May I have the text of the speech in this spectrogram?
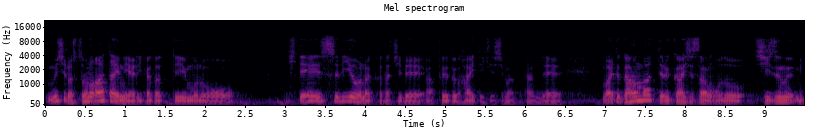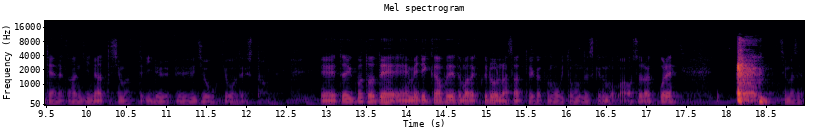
むしろその辺りのやり方っていうものを否定するような形でアップデートが入ってきてしまったんで割と頑張ってる会社さんほど沈むみたいな感じになってしまっている、状況ですと。えー、ということで、え、メディックアップデートまだ苦労なさっている方も多いと思うんですけども、まあ、おそらくこれ すいません、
